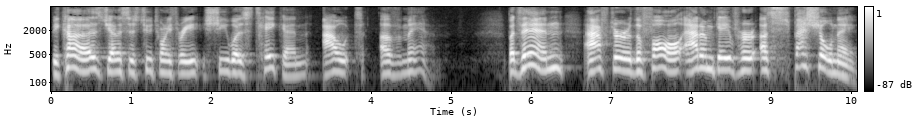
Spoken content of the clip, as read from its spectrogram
because Genesis 2:23 she was taken out of man. But then after the fall Adam gave her a special name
